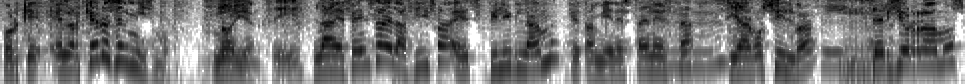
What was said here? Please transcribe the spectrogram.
Porque el arquero es el mismo, Neuer. Sí. La defensa de la FIFA es Philip Lam, que también está en esta, Thiago Silva, Sí. Sergio Ramos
